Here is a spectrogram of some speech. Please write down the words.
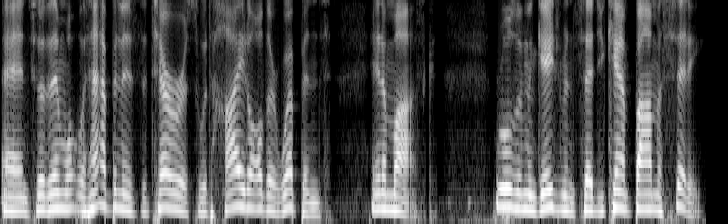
and so then what would happen is the terrorists would hide all their weapons in a mosque. Rules of engagement said you can't bomb a city.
